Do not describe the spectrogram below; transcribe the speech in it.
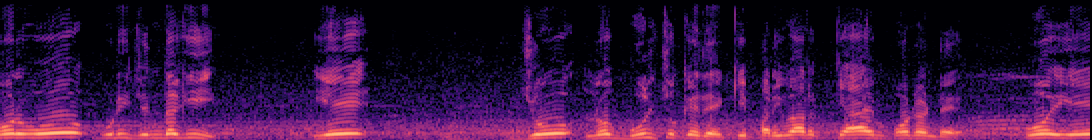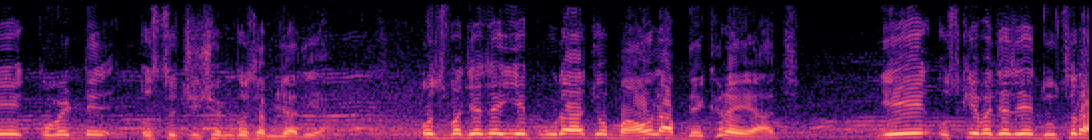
और वो पूरी ज़िंदगी, ये जो लोग भूल चुके थे कि परिवार क्या इम्पोर्टेंट है, वो ये कोविड ने उस सिचुएशन को समझा दिया। उस वजह से ये पूरा जो माहौल आप देख रहे हैं आज ये उसके वजह से दूसरा,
